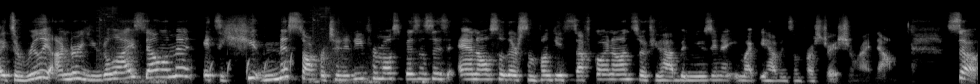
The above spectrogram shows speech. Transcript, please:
it's a really underutilized element. It's a huge missed opportunity for most businesses, and also there's some funky stuff going on. So if you have been using it, you might be having some frustration right now. So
